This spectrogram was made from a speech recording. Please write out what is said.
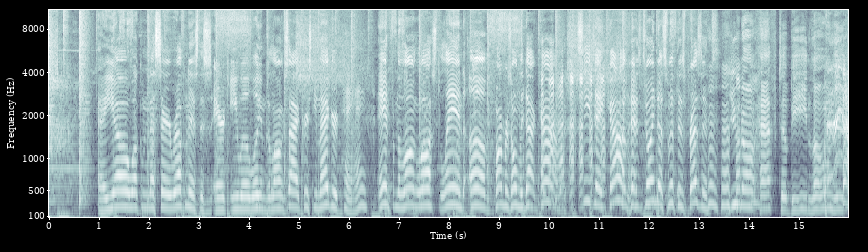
Hey yo, welcome to Necessary Roughness. This is Eric E. Will Williams alongside Christy Maggard. Hey, hey. And from the long lost land of farmersonly.com, CJ Cobb has joined us with his presence. You don't have to be lonely.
